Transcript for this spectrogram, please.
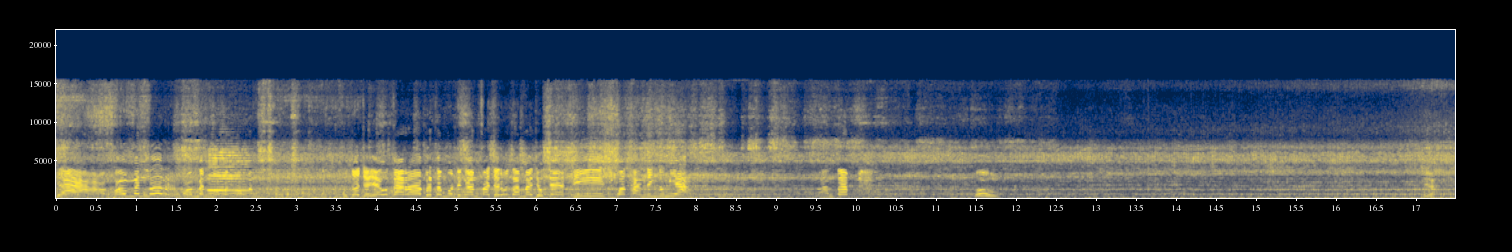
Ya, momen lur, momen momen momen. Kuto Jaya Utara bertemu dengan Fajar Utama Jogja di spot hunting Tumiang. Mantap. Wow. Yeah.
